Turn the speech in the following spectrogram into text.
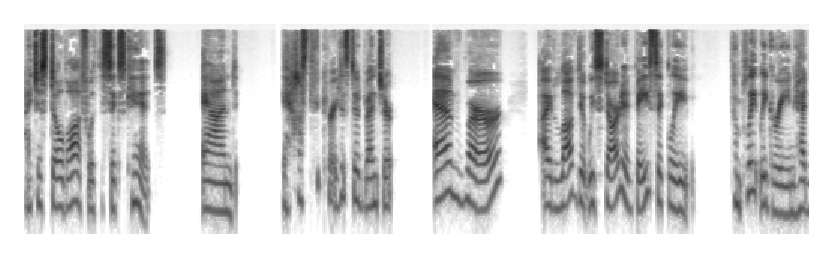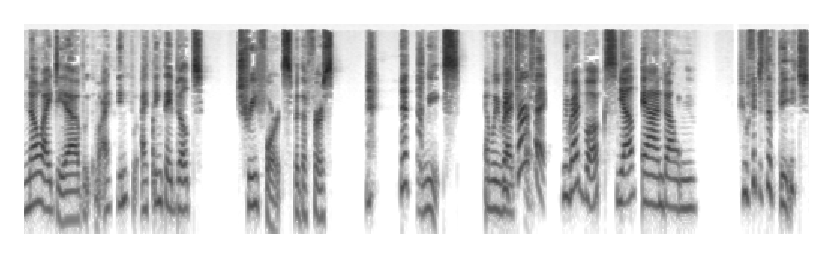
I just dove off with the six kids and it was the greatest adventure ever. I loved it. We started basically completely green, had no idea. I think, I think they built tree forts for the first weeks and we read, it's perfect. We read books. Yep. And, um, we went to the beach.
